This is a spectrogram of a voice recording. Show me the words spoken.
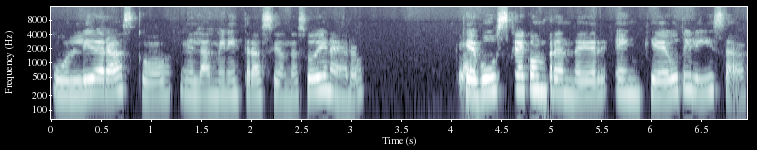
un liderazgo en la administración de su dinero, que busque comprender en qué utiliza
